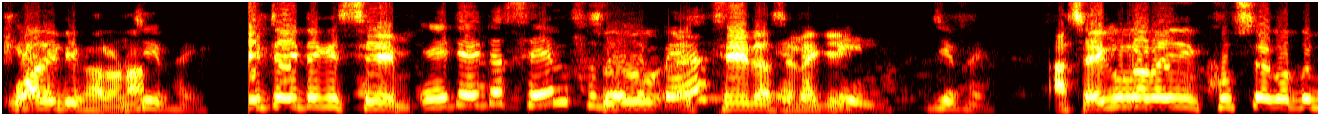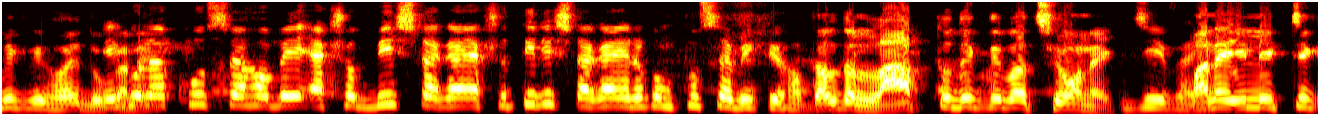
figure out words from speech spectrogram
কোয়ালিটি ভালো না? জি ভাই। এটা এটা কি সেম এটা এটা সেম শুধু thread আছে নাকি? জি ভাই। আচ্ছা এগুলো ভাই খুচরা কত বিক্রি হয় দোকানে? এগুলা খুচরা হবে একশো বিশ টাকা একশো তিরিশ টাকা এরকম খুচরা বিক্রি হবে। তাহলে তো লাভ তো দেখতে পাচ্ছি অনেক। মানে ইলেকট্রিক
